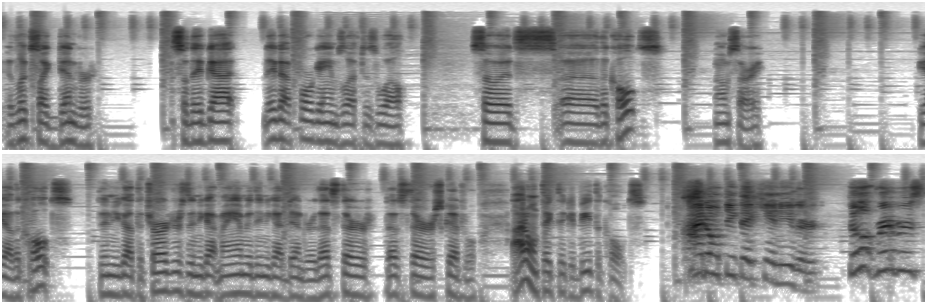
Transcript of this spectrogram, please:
it looks like Denver so they've got they've got four games left as well. So it's uh, the Colts. Oh, I'm sorry. Yeah, the Colts. Then you got the Chargers. Then you got Miami. Then you got Denver. That's their that's their schedule. I don't think they could beat the Colts. I don't think they can either. Philip Rivers,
